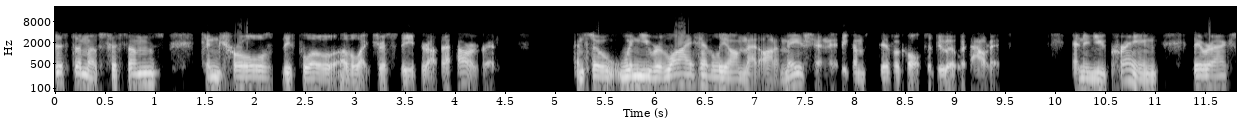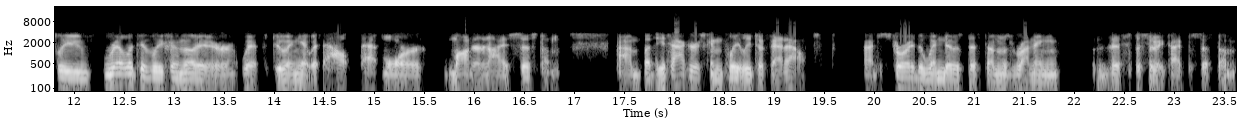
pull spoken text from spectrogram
system of systems controls the flow of electricity throughout that power grid. And so when you rely heavily on that automation, it becomes difficult to do it without it. And in Ukraine, they were actually relatively familiar with doing it without that more modernized system. Um, but the attackers completely took that out, uh, destroyed the Windows systems running this specific type of system.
